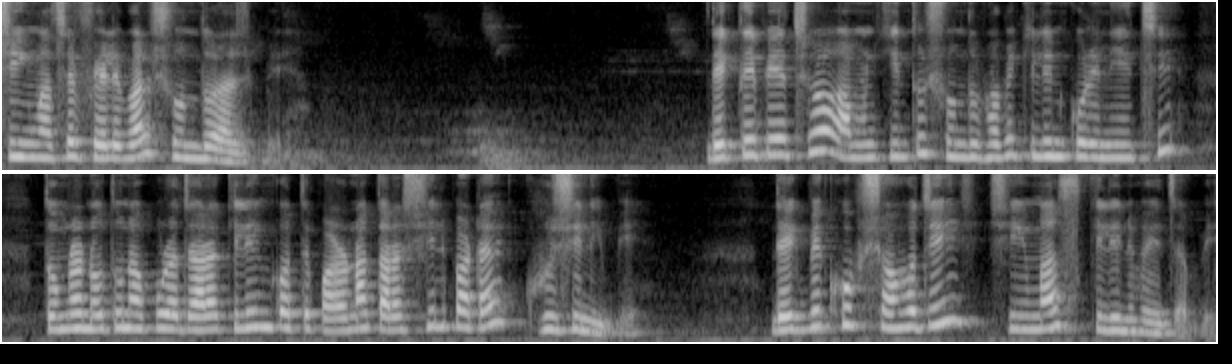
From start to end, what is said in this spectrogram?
শিং মাছের ফ্লেভার সুন্দর আসবে। দেখতেই পেয়েছ, আমি কিন্তু সুন্দরভাবে ক্লিন করে নিয়েছি। তোমরা নতুন আপুরা যারা ক্লিন করতে পারো না, তারা শিলপাটায় ঘুষে নিবে। দেখবে খুব সহজেই শিং মাছ ক্লিন হয়ে যাবে।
